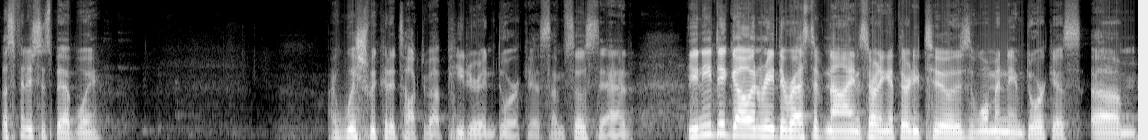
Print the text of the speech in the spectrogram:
Let's finish this bad boy. I wish we could have talked about Peter and Dorcas. I'm so sad. You need to go and read the rest of nine, starting at 32. There's a woman named Dorcas. Um,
